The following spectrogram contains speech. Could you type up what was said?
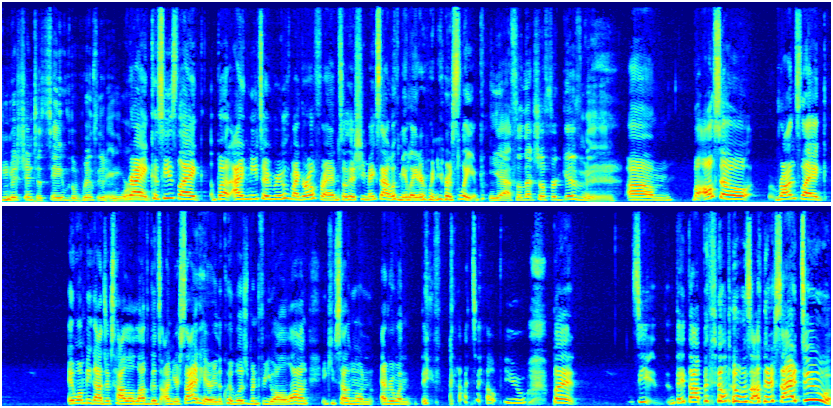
mission to save the wizarding world. Right, because he's like, but I need to agree with my girlfriend so that she makes out with me later when you're asleep. Yeah, so that she'll forgive me. Um, but also, Ron's like, it won't be Godric's Hollow. Lovegood's on your side, Harry. The Quibbler has been for you all along. It keeps telling everyone, everyone they've got to help you. But see, they thought Bathilda was on their side too.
